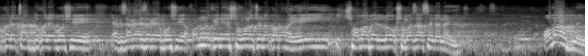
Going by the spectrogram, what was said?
দোকানে চার দোকানে বসে, এক জায়গায় জায়গায় বসে অন্যকে নিয়ে সমালোচনা করা হয়, এই স্বভাবের লোক সমাজে আছে না নাই? অভাব নেই।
